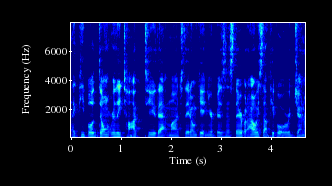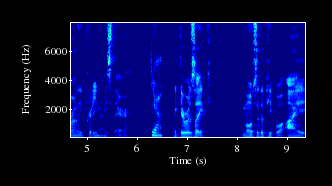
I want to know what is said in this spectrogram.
like people don't really talk to you that much. They don't get in your business there, but I always thought people were generally pretty nice there. Yeah. Like there was like most of the people I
